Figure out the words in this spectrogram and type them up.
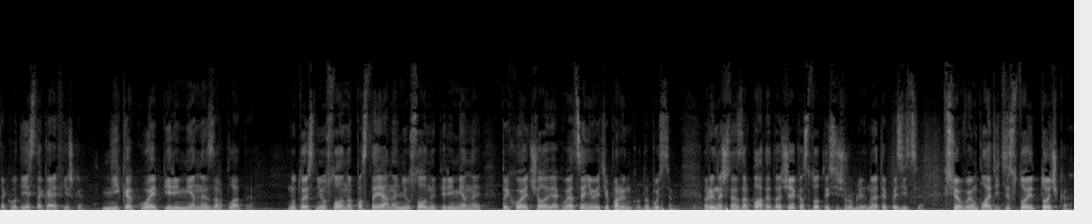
Так вот, есть такая фишка. Никакой переменной зарплаты. Ну, то есть, не условно постоянной, не условно переменной. Приходит человек, вы оцениваете по рынку, допустим. Рыночная зарплата этого человека 100 тысяч рублей, ну, этой позиции. Все, вы ему платите 100 и точка.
